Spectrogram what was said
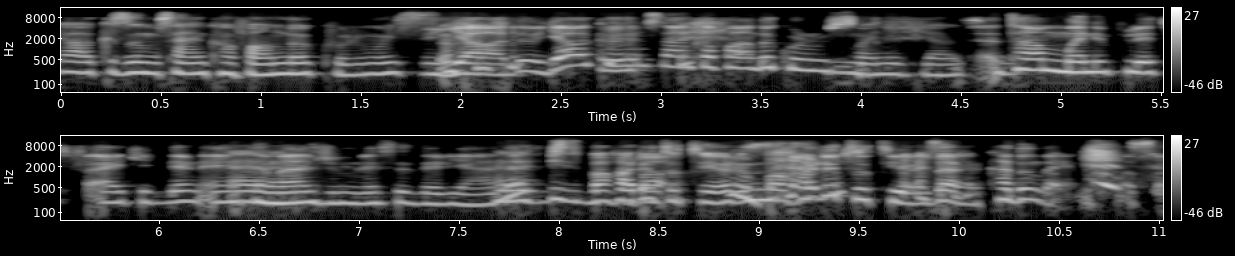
Ya kızım sen kafanda kurmuşsun. Ya değil mi? Ya kızım sen kafanda kurmuşsun. Manipülasyon. Tam manipülatif erkeklerin en Evet. temel cümlesidir yani. Evet biz Bahar'ı Ba- tutuyoruz. Baharı tutuyoruz evet. Kadın dayanışması.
